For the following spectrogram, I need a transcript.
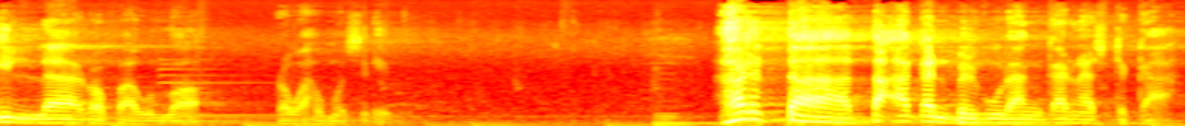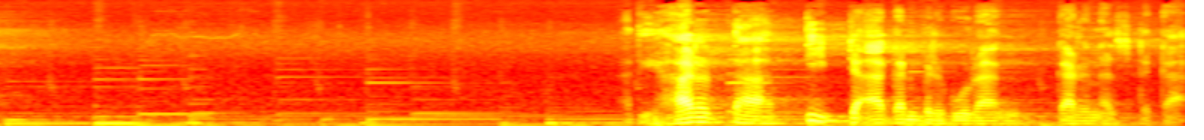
illa rafa'ullah rawahu muslim harta tak akan berkurang karena sedekah Hati harta tidak akan berkurang karena sedekah.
